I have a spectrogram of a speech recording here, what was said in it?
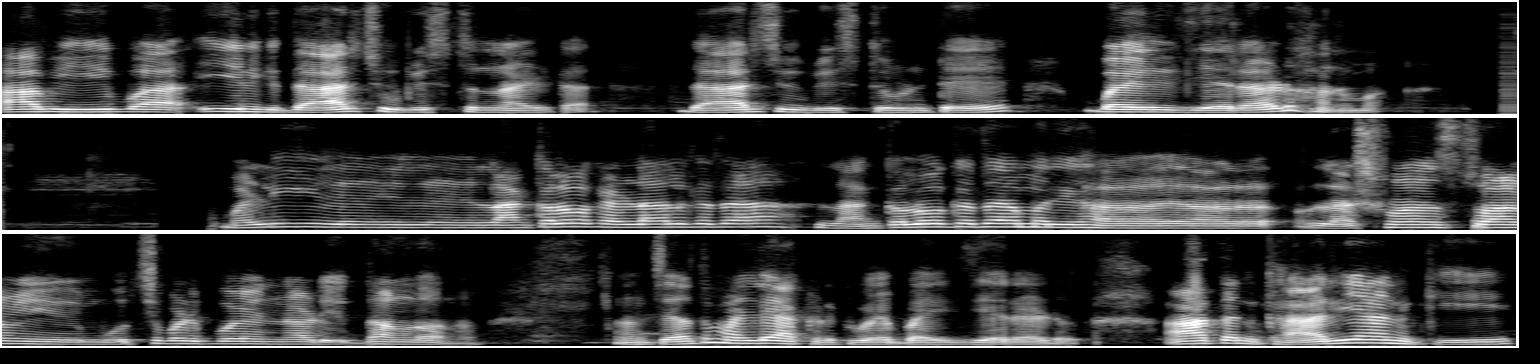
అవి ఈయనకి దారి చూపిస్తున్నాయట. దారి చూపిస్తుంటే బయలుదేరాడు హనుమ. మళ్ళీ లంకలోకి వెళ్ళాలి కదా. లంకలో కదా మరి లక్ష్మణ స్వామి మూర్చిపడిపోయి ఉన్నాడు యుద్ధంలోను. అంచేత మళ్ళీ అక్కడికి బయలుదేరాడు. అతని కార్యానికి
